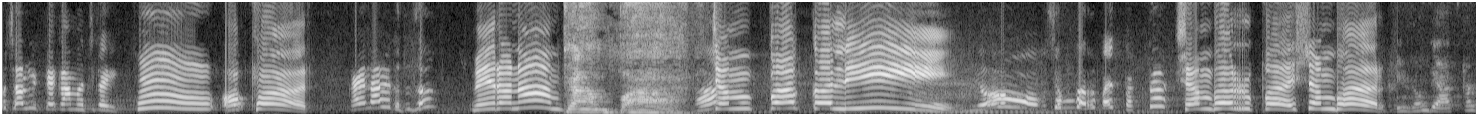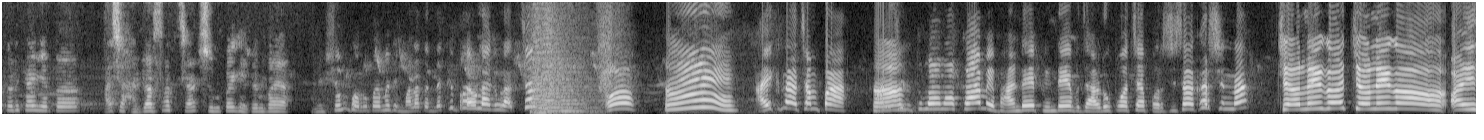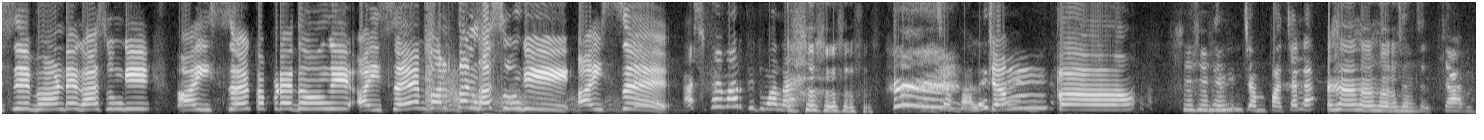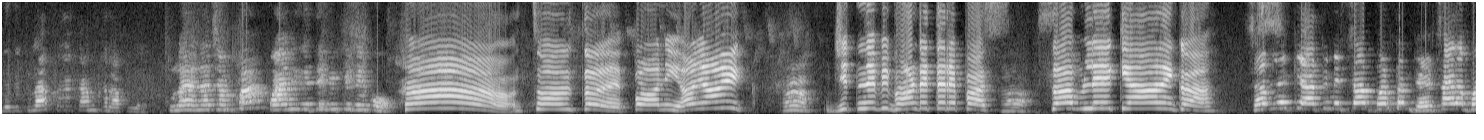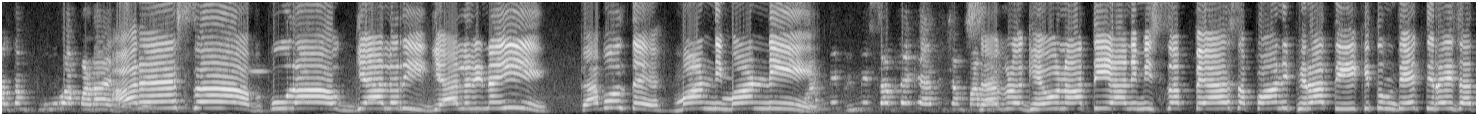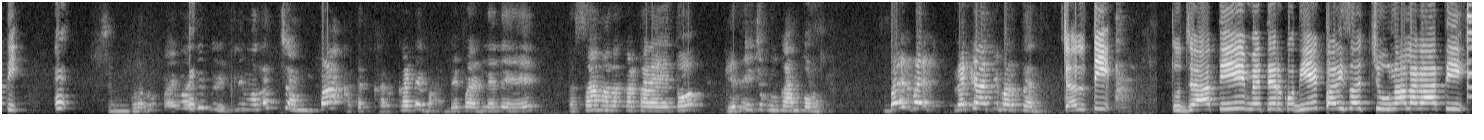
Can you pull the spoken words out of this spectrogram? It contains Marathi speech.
ऑफर चालू आहे काय कामाची काही? हम्म ऑफर काय नाव आहे का तुझं? मेरा नाम हा? चंपाकली. यो शंभर रुपयात फक्त? शंभर रुपये शंभर. हे जाऊन दे आजकाल तरी काय घेतं? असे हजार सातशे आठशे रुपये घेतात बाया. आणि शंभर रुपयामध्ये मला तर नक्कीच राहावं लागला. चल. ओ हम्म. ऐक ना चंपा. हा? तुला ना काम आहे भांडे फिंडे झाडू पोचा फरशीचा करशील ना? चलेगा चलेगा। ऐसे भांडे घासूँगी ऐसे कपडे धोऊँगी ऐसे बर्तन घासूँगी ऐसे। अशी काय मारते तुम्हाला? चंपा चंपा। नवीन चंपा चला. चल चल चल. चहा बी देते तुला. आता काम कर आपलं. तुला आहे ना चंपा? पाणी देते मी पिणे. को हाँ ऐक हाँ. जितने भी भांडे तेरे पास हाँ. सब लेके आने ढेर सारा बर्तन पूरा पड़ा है अरे सब पूरा गैलरी गैलरी नहीं. क्या बोलते? मांडणी मांडणी. फिरनी सब लेके आती चंपा सगळं घेऊन आती आणि मी सब पे असं पाणी फिराती की तुम देखती रह जाती. शंभर रुपये मध्ये भेटली मला चंपा. आता खरकटे भांडे पडलेले तसा मला कटाळा येतो. घेते हिच्याकडून काम करून. बैठ बैठ. लेके आती बर्तन चलती. तू जाती मैं तेरे को दिए कैसा चूना लगाती।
